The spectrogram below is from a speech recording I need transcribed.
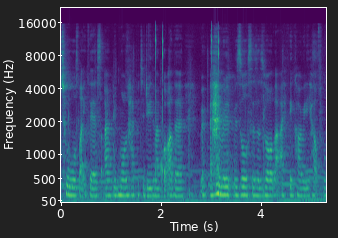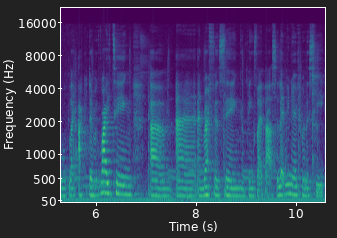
tools like this, I'd be more than happy to do them. I've got other resources as well that I think are really helpful with like academic writing um, and, and, referencing and things like that. So let me know if you want to see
